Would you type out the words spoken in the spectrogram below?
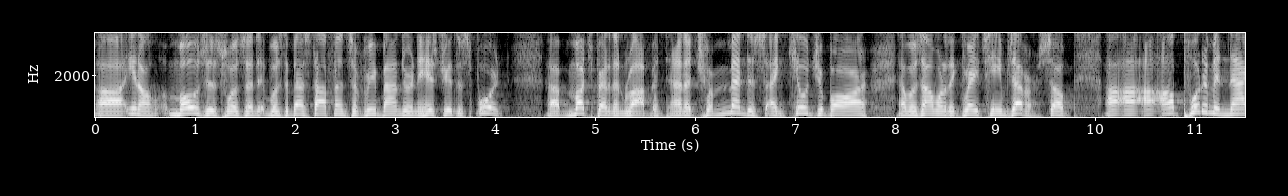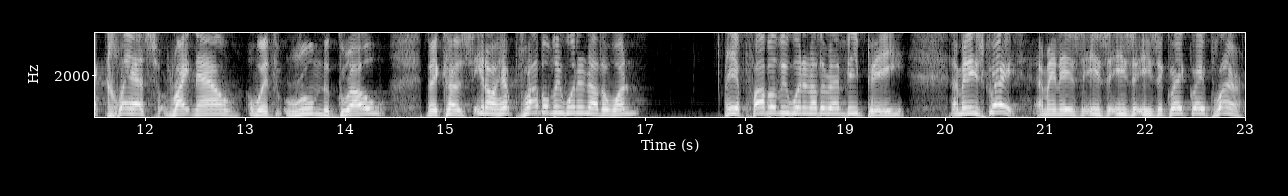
Uh, you know, Moses was was the best offensive rebounder in the history of the sport, uh, much better than Rodman, and a tremendous and killed Jabbar and was on one of the great teams ever. So uh, I, I'll put him in that class right now with room to grow because you know he'll probably win another one. He'll probably win another MVP. I mean, he's great. I mean, he's, he's, he's, he's a great, great player.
